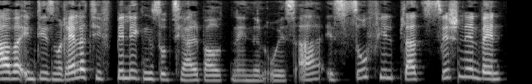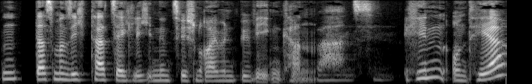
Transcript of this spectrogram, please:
Aber in diesen relativ billigen Sozialbauten in den USA ist so viel Platz zwischen den Wänden, dass man sich tatsächlich in den Zwischenräumen bewegen kann. Wahnsinn. Hin und her,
